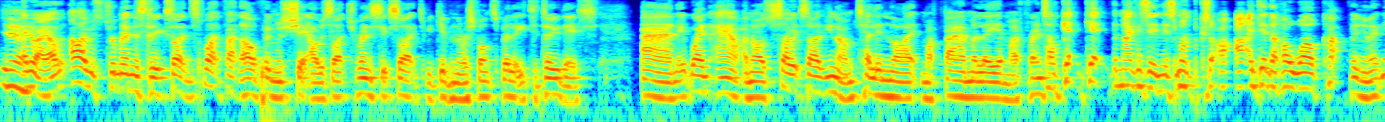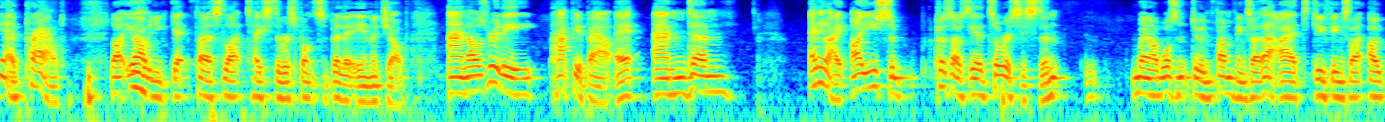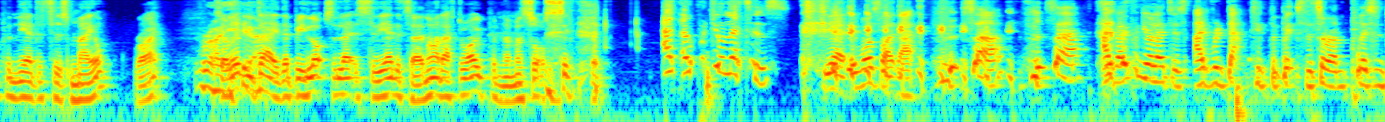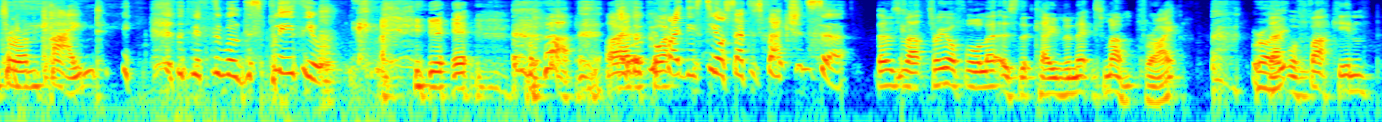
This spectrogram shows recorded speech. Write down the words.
Yeah. Anyway, I, I was tremendously excited, despite the fact the whole thing was shit. I was like tremendously excited to be given the responsibility to do this, and it went out, and I was so excited. You know, I'm telling like my family and my friends, "I'll "Oh, get get the magazine this month because I, I did a whole World Cup thing," and you know, proud, like you are when you get first like taste the responsibility in a job. And I was really happy about it. And um, anyway, I used to because I was the editorial assistant. When I wasn't doing fun things like that, I had to do things like open the editor's mail, right? Right, So every yeah. day there'd be lots of letters to the editor, and I'd have to open them and sort of sift them. I've opened your letters. Yeah, it was like that. sir, sir, I've opened your letters. I've redacted the bits that are unpleasant or unkind. the bits that will displease you. yeah. I I hope you quite. find these to your satisfaction, sir. There was about three or four letters that came the next month, right? Right. That were fucking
